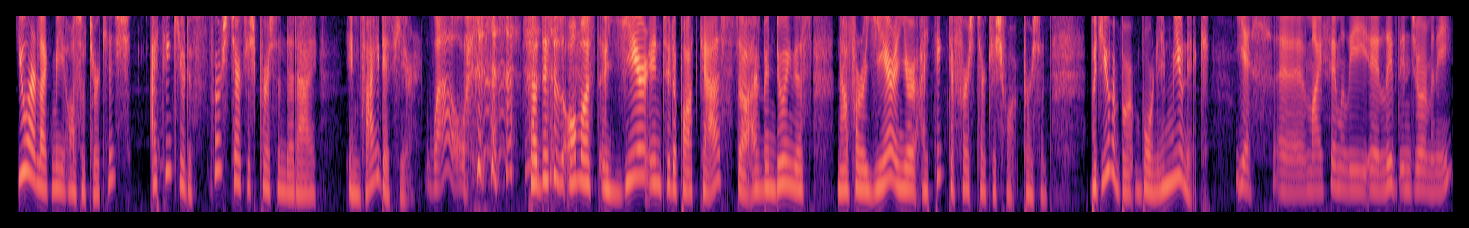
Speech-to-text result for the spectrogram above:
you are like me, also Turkish. I think you're the first Turkish person that I invited here. wow. So this is almost a year into the podcast. So I've been doing this now for a year, and you're, I think, the first Turkish one, person. But you were bo- born in Munich. Yes, uh, my family uh, lived in Germany.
